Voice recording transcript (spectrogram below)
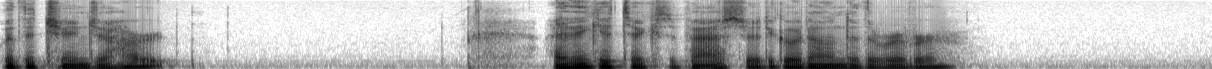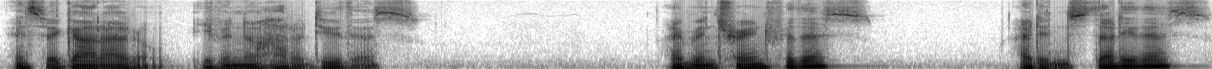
with a change of heart. I think it takes a pastor to go down to the river and say, God, I don't even know how to do this. I've been trained for this. I didn't study this.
